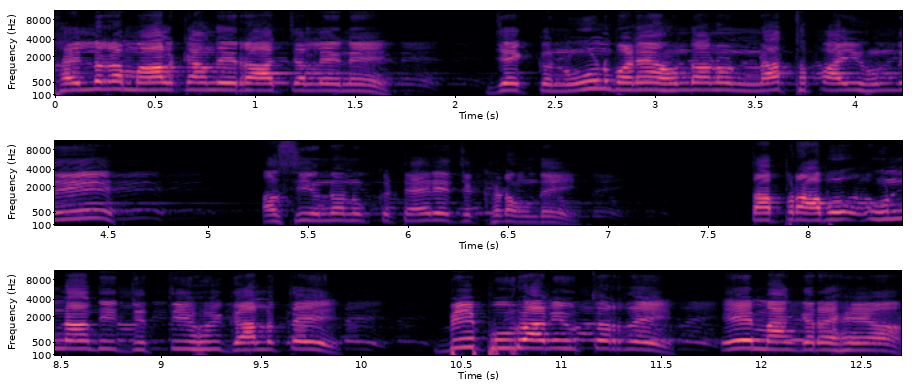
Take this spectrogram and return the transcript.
ਸੈਲਰ ਮਾਲਕਾਂ ਦੇ ਰਾਜ ਚੱਲੇ ਨੇ। ਜੇ ਕਾਨੂੰਨ ਬਣਿਆ ਹੁੰਦਾ, ਉਹਨੂੰ ਨੱਥ ਪਾਈ ਹੁੰਦੀ, ਅਸੀਂ ਉਹਨਾਂ ਨੂੰ ਕਟਹਿਰੇ 'ਚ ਖੜਾਉਂਦੇ। ਤਾਂ ਭਰਾਵੋ, ਉਹਨਾਂ ਦੀ ਦਿੱਤੀ ਹੋਈ ਗੱਲ ਤੇ ਵੀ ਪੂਰਾ ਨਹੀਂ ਉਤਰਦੇ, ਇਹ ਮੰਗ ਰਹੇ ਆ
